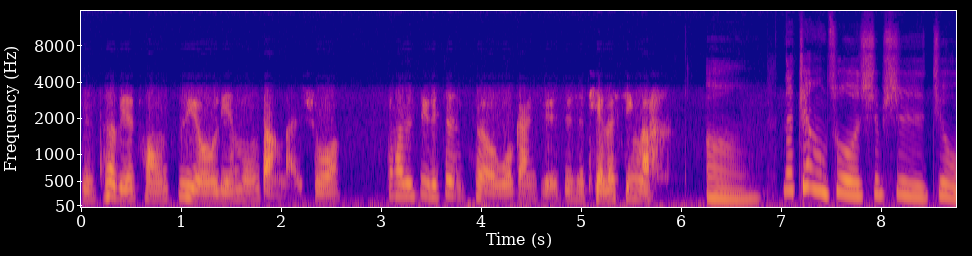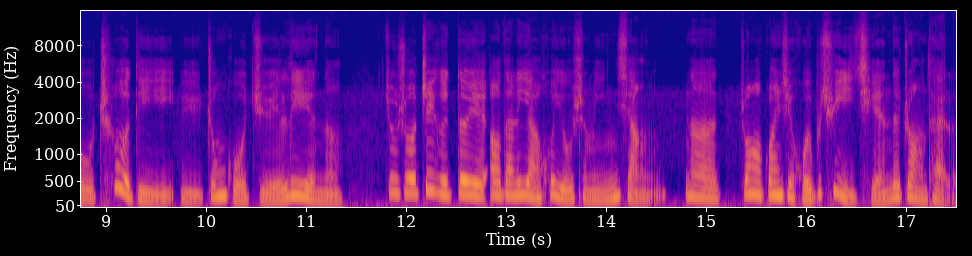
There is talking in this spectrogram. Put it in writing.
就是特别从自由联盟党来说，他的这个政策我感觉就是铁了心了。嗯，那这样做是不是就彻底与中国决裂呢？就是说这个对澳大利亚会有什么影响？那中澳关系回不去以前的状态了。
